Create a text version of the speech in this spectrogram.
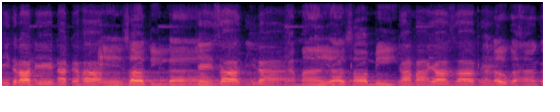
တိတရာနေနတဟအင်္စသီလံပြင်စသီလံဓမ္မယာသာမိဓမ္မယာစာမိအနုကဟံက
